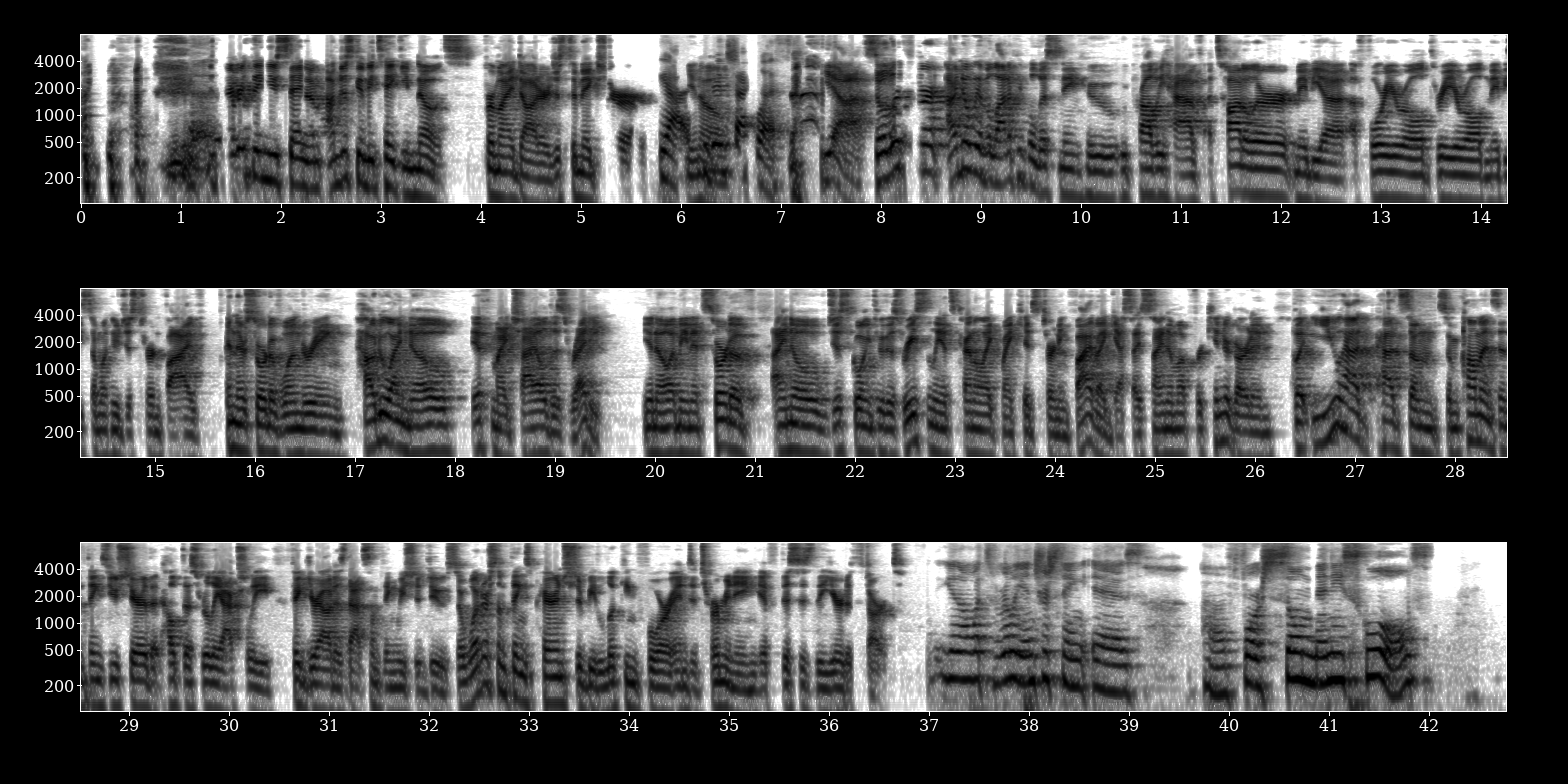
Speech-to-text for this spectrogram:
Everything you say, I'm, I'm just going to be taking notes for my daughter just to make sure. Yeah, you know, good checklist. yeah. So let's start. I know we have a lot of people listening who who probably have a toddler, maybe a, a four year old, three year old, maybe someone who just turned five, and they're sort of wondering, how do I know if my child is ready? You know, I mean, it's sort of, I know just going through this recently, it's kind of like my kids turning five, I guess. I signed them up for kindergarten. But you had had some some comments and things you shared that helped us really actually figure out is that something we should do? So what are some things parents should be looking for in determining if this is the year to start? You know, what's really interesting is uh, for so many schools,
